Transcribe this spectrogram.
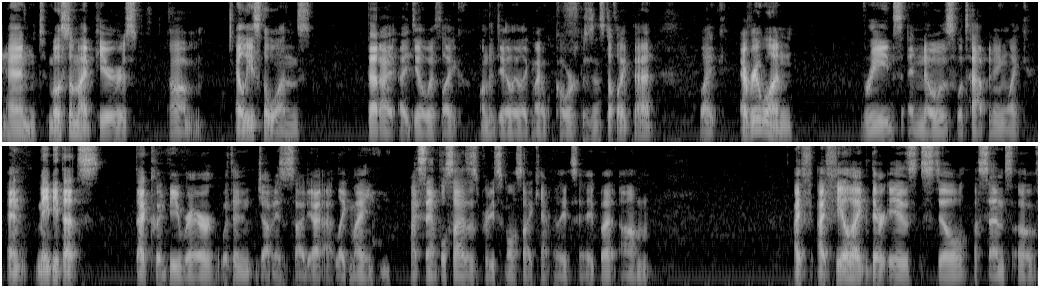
and most of my peers um at least the ones that I, I deal with like on the daily like my coworkers and stuff like that like everyone reads and knows what's happening like and maybe that's that could be rare within japanese society I, I like my Mhm. my sample size is pretty small so i can't really say but um I, f- I feel like there is still a sense of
